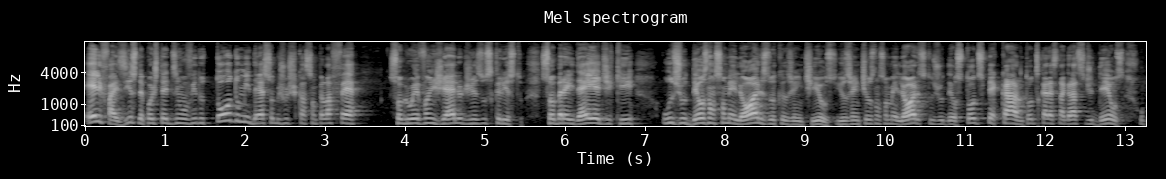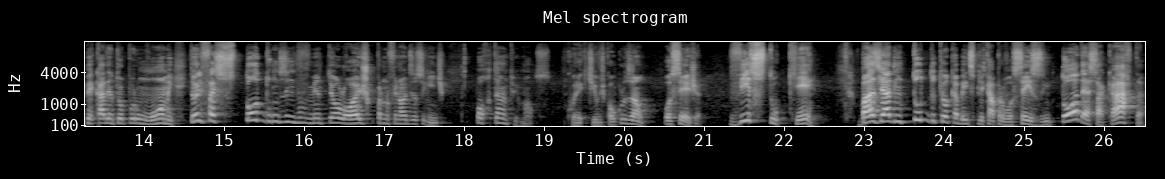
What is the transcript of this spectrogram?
Ele faz isso depois de ter desenvolvido toda uma ideia sobre justificação pela fé, sobre o evangelho de Jesus Cristo, sobre a ideia de que os judeus não são melhores do que os gentios, e os gentios não são melhores que os judeus. Todos pecaram, todos carecem da graça de Deus. O pecado entrou por um homem. Então ele faz todo um desenvolvimento teológico para no final dizer o seguinte: portanto, irmãos, conectivo de conclusão. Ou seja, visto que, baseado em tudo que eu acabei de explicar para vocês, em toda essa carta,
